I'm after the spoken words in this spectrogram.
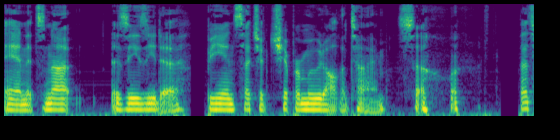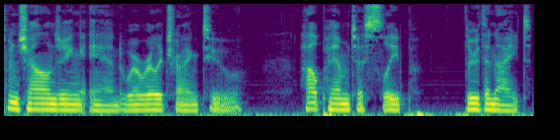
And it's not as easy to be in such a chipper mood all the time. So that's been challenging, and we're really trying to help him to sleep through the night,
